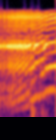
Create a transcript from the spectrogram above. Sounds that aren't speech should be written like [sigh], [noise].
Huh?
